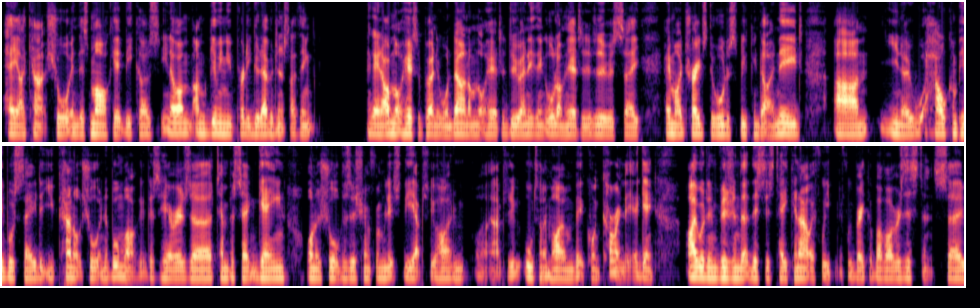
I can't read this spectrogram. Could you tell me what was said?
hey i can't short in this market because you know i'm, I'm giving you pretty good evidence i think Again, I'm not here to put anyone down. I'm not here to do anything. All I'm here to do is say, hey, my trades do all the speaking that I need. Um, you know, how can people say that you cannot short in the bull market? Because here is a 10% gain on a short position from literally absolute high, absolute all-time high on Bitcoin currently. Again, I would envision that this is taken out if we if we break above our resistance. So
